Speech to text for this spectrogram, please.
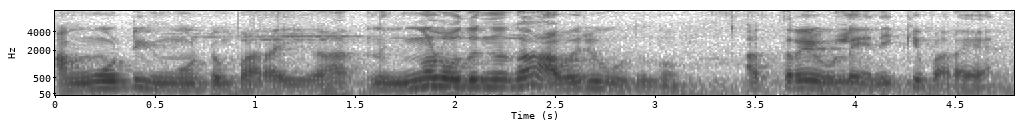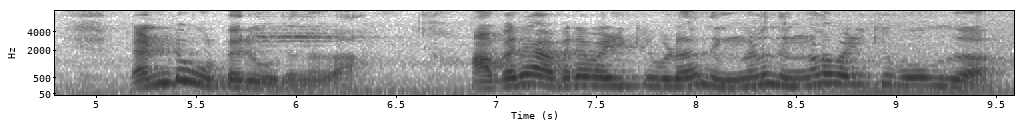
അങ്ങോട്ടും ഇങ്ങോട്ടും പറയുക നിങ്ങൾ ഒതുങ്ങുക അവരും ഒതുങ്ങും. അത്രയേ ഉള്ളൂ എനിക്ക് പറയാൻ. രണ്ട് കൂട്ടരും ഒതുങ്ങുക. അവരെ അവരെ വഴിക്ക് വിടുക നിങ്ങൾ നിങ്ങളെ വഴിക്ക് പോകുക.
